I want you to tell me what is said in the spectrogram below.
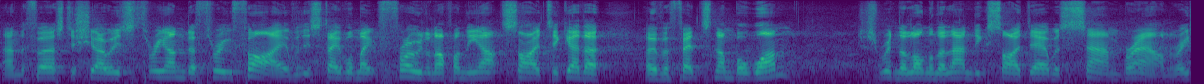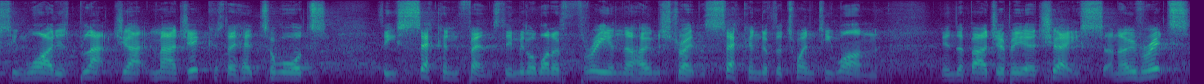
And the first to show is Threeunderthrufive, with his stablemate Frodon up on the outside together over fence number one. Just ridden along on the landing side there was Sam Brown. Racing wide is Blackjack Magic as they head towards the second fence, the middle one of three in the home straight, the second of the 21 in the Badger Beer chase. And over it,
